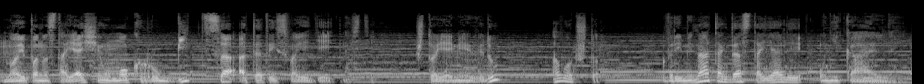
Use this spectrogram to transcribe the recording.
но и по-настоящему мог рубиться от этой своей деятельности. Что я имею в виду? А вот что. Времена тогда стояли уникальные.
